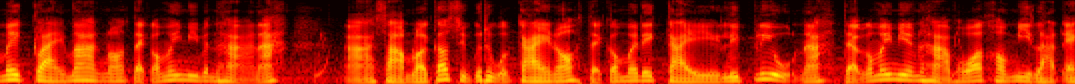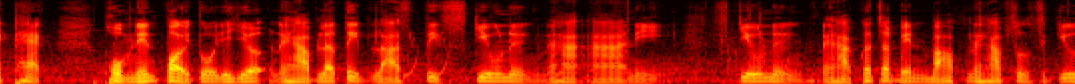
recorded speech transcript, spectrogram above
ไม่ไกลมากเนาะแต่ก็ไม่มีปัญหานะอ่า390ก็ถือว่าไกลเนาะแต่ก็ไม่ได้ไกลลิบลิ่วนะแต่ก็ไม่มีปัญหาเพราะว่าเขามีลัดแอคแท็กผมเน้นปล่อยตัวเยอะๆนะครับแล้วติดลัดติดสกิลหนึ่งนะฮะอ่านี่สกิลหนึ่งนะครับก็จะเป็นบัฟนะครับส่วนสกิล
